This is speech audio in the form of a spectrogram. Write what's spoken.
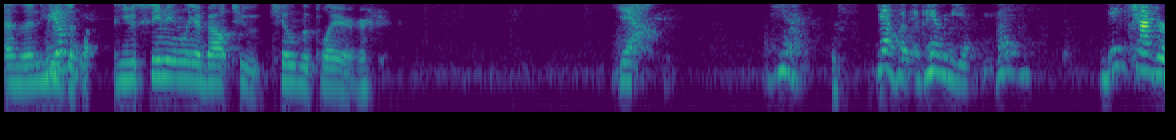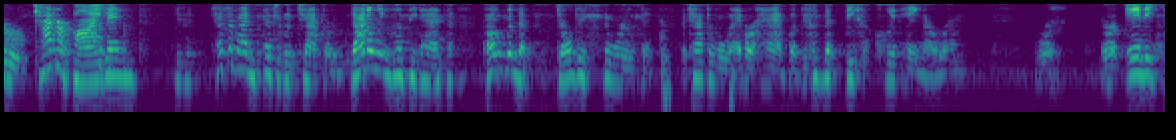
and then he We was about, he was seemingly about to kill the player. Yeah. Yeah. Yeah, but apparently, uh, but this chapter, chapter 5, and chapter 5 is such a good chapter. Not only because it has probably one of the darkest stories that a chapter will ever have, but because of the big cliffhanger. Um, or, or, and it's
